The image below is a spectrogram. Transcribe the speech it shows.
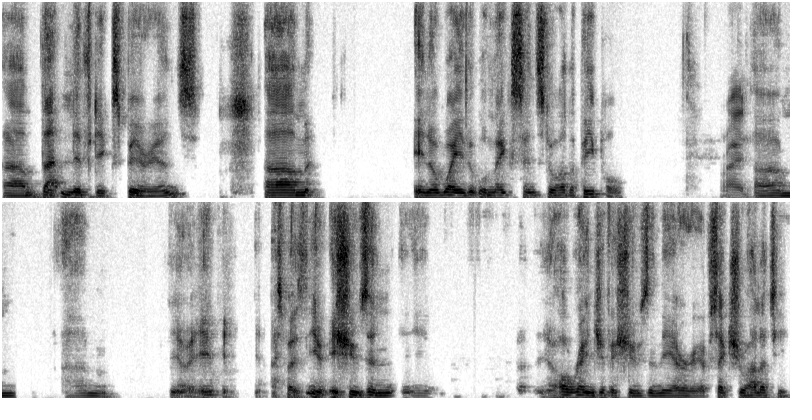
um, that lived experience um, in a way that will make sense to other people. Right. Um, um you know, it, it, I suppose you know, issues in, in a whole range of issues in the area of sexuality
